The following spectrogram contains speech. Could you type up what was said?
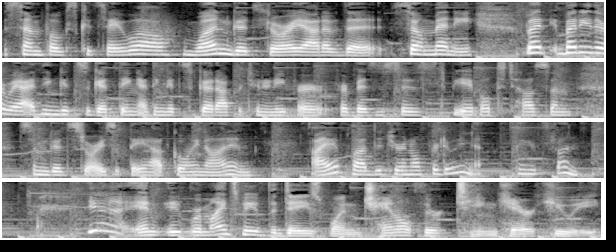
some folks could say well one good story out of the so many. But but either way i think it's a good thing. I think it's a good opportunity for for businesses to be able to tell some some good stories that they have going on. And i applaud the journal for doing it. I think it's fun yeah, and it reminds me of the days when Channel 13, KRQE,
